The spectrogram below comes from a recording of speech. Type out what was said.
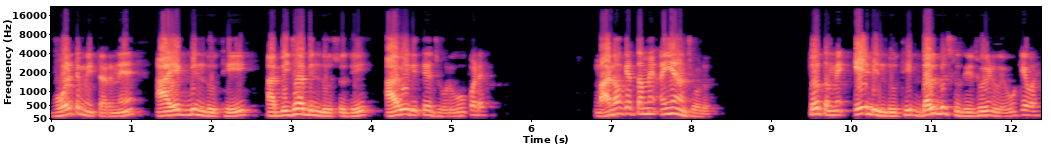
વોલ્ટમીટરને આ એક બિંદુથી આ બીજા બિંદુ સુધી આવી રીતે જોડવું પડે. માનો કે તમે અહીંયા જોડો. તો તમે એ બિંદુથી બલ્બ સુધી જોડ્યું એવું કહેવાય.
